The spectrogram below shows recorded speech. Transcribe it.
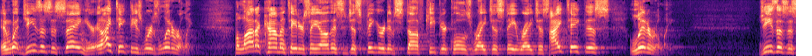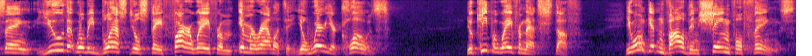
And what Jesus is saying here, and I take these words literally, a lot of commentators say, oh, this is just figurative stuff. Keep your clothes righteous, stay righteous. I take this literally. Jesus is saying, You that will be blessed, you'll stay far away from immorality. You'll wear your clothes. You'll keep away from that stuff. You won't get involved in shameful things.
